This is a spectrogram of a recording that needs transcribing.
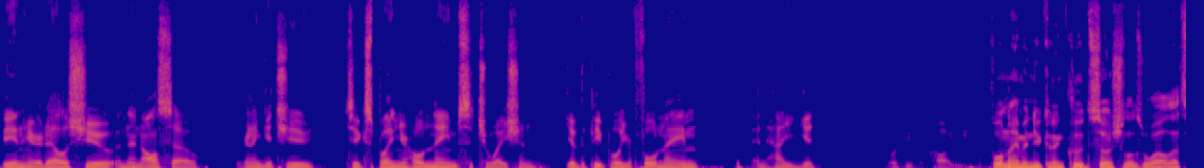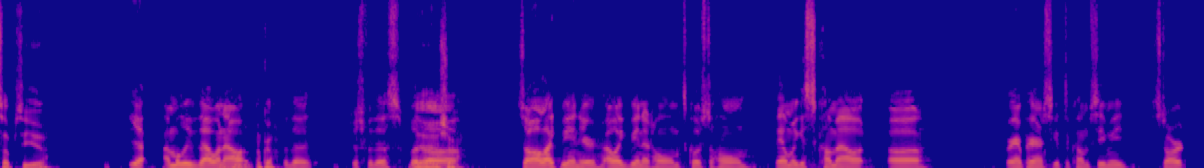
being here at LSU, and then also we're going to get you to explain your whole name situation. Give the people your full name and how you get what people call you. Full name, and you can include social as well. That's up to you. Yeah, I'm gonna leave that one out Okay. for the just for this. But Yeah, uh, sure. So I like being here. I like being at home. It's close to home. Family gets to come out. Uh, grandparents get to come see me start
